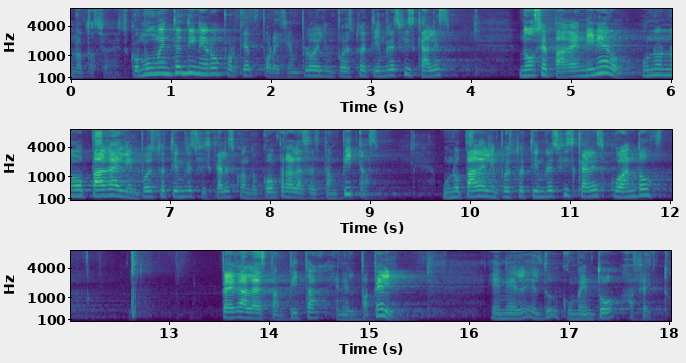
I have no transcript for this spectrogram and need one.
anotaciones. Comúnmente en dinero porque, por ejemplo, el impuesto de timbres fiscales no se paga en dinero. Uno no paga el impuesto de timbres fiscales cuando compra las estampitas. Uno paga el impuesto de timbres fiscales cuando pega la estampita en el papel, en el, documento afecto.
